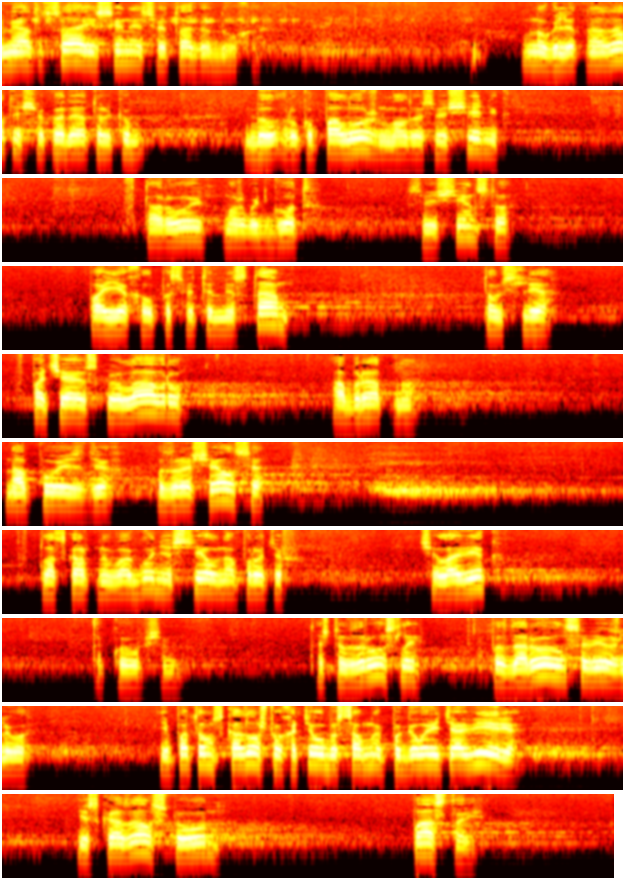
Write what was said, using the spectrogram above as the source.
Имя Отца и Сына и Святаго Духа. Много лет назад, еще когда я только был рукоположен, молодой священник, второй, может быть, год священства, поехал по святым местам, в том числе в Почаевскую лавру, обратно на поезде возвращался – плацкартном вагоне сел напротив человек, такой, в общем, точно взрослый, поздоровался вежливо, и потом сказал, что хотел бы со мной поговорить о вере, и сказал, что он пастырь,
